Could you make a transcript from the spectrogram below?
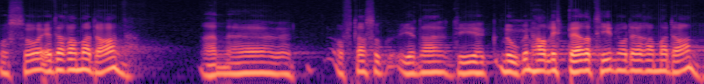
Og så er det ramadan. Han, eh, ofte så, de, noen har litt bedre tid når det er ramadan.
